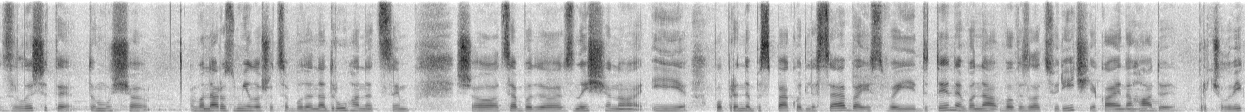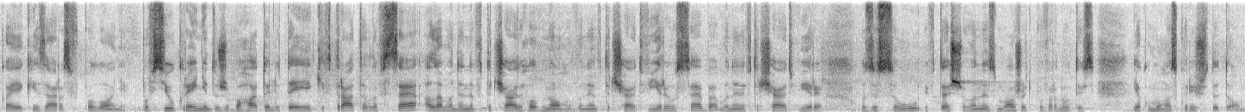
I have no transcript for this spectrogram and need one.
залишити, тому що. Вона розуміла, що це буде надруга над цим, що це буде знищено. І, попри небезпеку для себе і своєї дитини, вона вивезла цю річ, яка і нагадує про чоловіка, який зараз в полоні. По всій Україні дуже багато людей, які втратили все, але вони не втрачають головного. Вони не втрачають віри у себе, вони не втрачають віри у ЗСУ і в те, що вони зможуть повернутися якомога скоріше додому.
